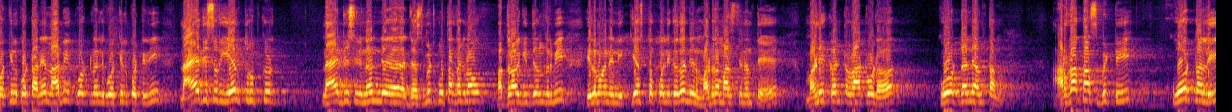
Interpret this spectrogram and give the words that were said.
ವಕೀಲ್ ಕೊಟ್ಟಾನೆ ನಾ ಬಿ ಕೋರ್ಟ್ನಲ್ಲಿ ವಕೀಲ್ ಕೊಟ್ಟಿನಿ. ನ್ಯಾಯಾಧೀಶರು ಏನು ತೃಪ್ ನ್ಯಾಯಾಧೀಶರು ಇನ್ನೊಂದು ಜಜ್ಮೆಂಟ್ ಕೊಟ್ಟಾದಾಗ ನಾವು ಭದ್ರವಾಗಿದ್ದೆ ಅಂದ್ರೆ ಬಿ. ಇಲ್ಲ ಮಗ ನೀನು ಕೇಸ್ ತಕ್ಕೊಲಿಕ್ಕದ ನೀನು ಮರ್ಡರ್ ಮಾಡಿಸ್ತೀನಂತೆ. ಮಣಿಕಂಠ ರಾಠೋಡ್ ಕೋರ್ಟ್ನಲ್ಲಿ ಅಂತಾನು. ಅರ್ಧ ತಾಸು ಬಿಟ್ಟು ಕೋರ್ಟ್ನಲ್ಲಿ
